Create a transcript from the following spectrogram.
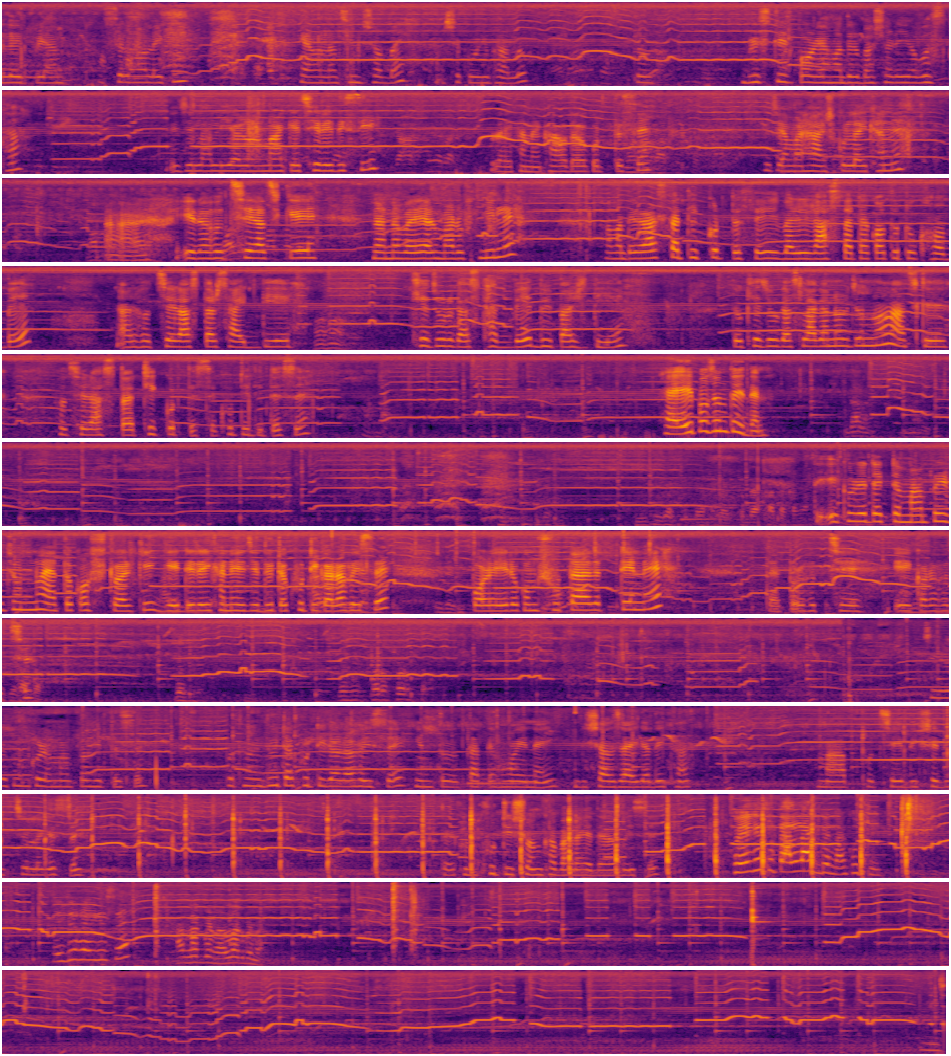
Hello Priyan, আসসালামু আলাইকুম। কেমন আছেন সবাই? আশা করি ভালো। তো বৃষ্টির পরে আমাদের বাসার এই অবস্থা। এই যে লালি আর ওর মাকে ছেড়ে দিছি। ওরা এখানে খাওয়া দাওয়া করতেছে। এই যে আমার হাঁসগুলা এখানে। আর এরা হচ্ছে আজকে নানা ভাই আর মারুফ মিলে আমাদের রাস্তা ঠিক করতেছে। এবারে রাস্তাটা কতটুক হবে? আর হচ্ছে রাস্তার সাইড দিয়ে খেজুর গাছ থাকবে দুই পাশ দিয়ে। তো খেজুর গাছ লাগানোর জন্য আজকে হচ্ছে রাস্তা ঠিক করতেছে, খুঁটি দিতেছে। হ্যাঁ এই পর্যন্তই দেন। তো একুরেট একটা মাপের জন্য এত কষ্ট আর কি। গেটের এইখানে যে দুইটা খুঁটি কাটা হয়েছে। পরে এরকম সুতার টেনে তারপর হচ্ছে এই করা হচ্ছে। এরকম করে মাপা হইতেছে। প্রথমে দুইটা খুঁটি গাড়া হয়েছে, কিন্তু তাতে হয় নাই। বিশাল জায়গা দেখা। মাপ হচ্ছে এদিক সেদিক চলে গেছে। তো এখন খুঁটির সংখ্যা বাড়ায় দেওয়া হয়েছে। হয়ে গেছে তার লাগবে না খুঁটি। এই যে হয়ে গেছে। আর লাগবে না লাগবে না।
